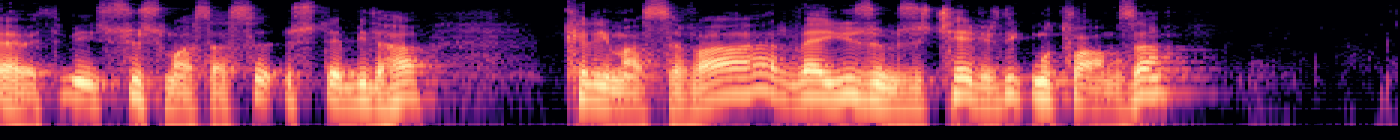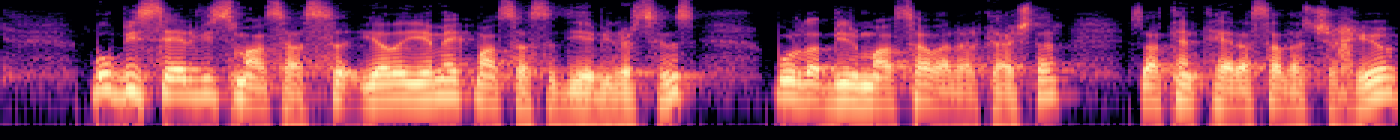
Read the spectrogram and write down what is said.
evet bir süs masası. Üstte bir daha kliması var ve yüzümüzü çevirdik mutfağımıza. Bu bir servis masası ya da yemek masası diyebilirsiniz. Burada bir masa var arkadaşlar. Zaten terasa da çıkıyor.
